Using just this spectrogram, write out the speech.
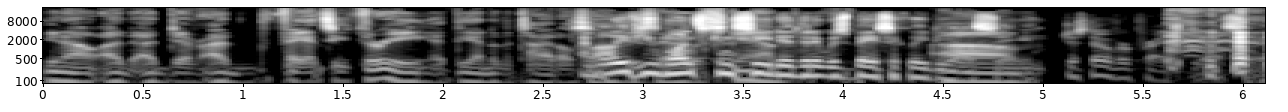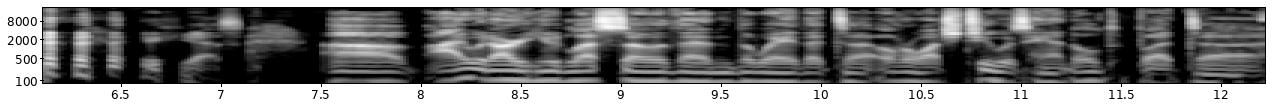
You know, a, a, diff- a fancy three at the end of the title. So I believe he once conceded that it was basically DLC, Um, just overpriced DLC. yes. Uh, I would argue less so than the way that uh, Overwatch 2 was handled, but uh,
